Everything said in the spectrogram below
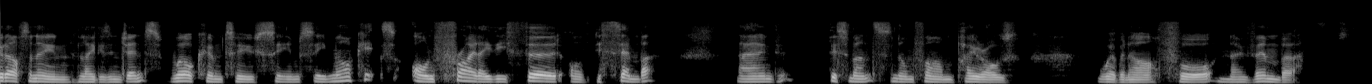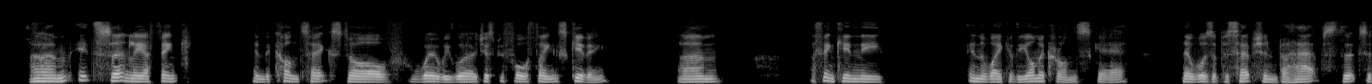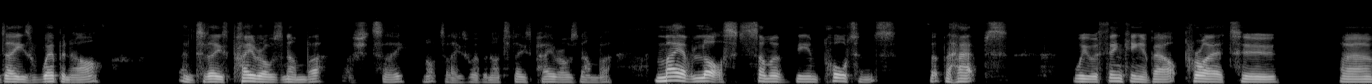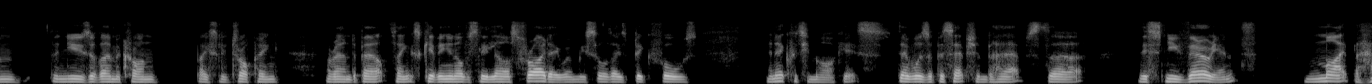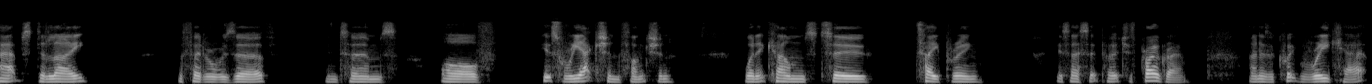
Good afternoon, ladies and gents. Welcome to CMC Markets on Friday, the 3rd of December, and this month's non-farm payrolls webinar for November. Um, it's certainly, I think, in the context of where we were just before Thanksgiving. Um, I think in the in the wake of the Omicron scare, there was a perception perhaps that today's webinar and today's payrolls number, I should say, not today's webinar, today's payrolls number, may have lost some of the importance that perhaps we were thinking about prior to um, the news of Omicron basically dropping around about Thanksgiving and obviously last Friday when we saw those big falls in equity markets. There was a perception perhaps that this new variant might perhaps delay the Federal Reserve in terms of its reaction function when it comes to tapering its asset purchase program. And as a quick recap,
